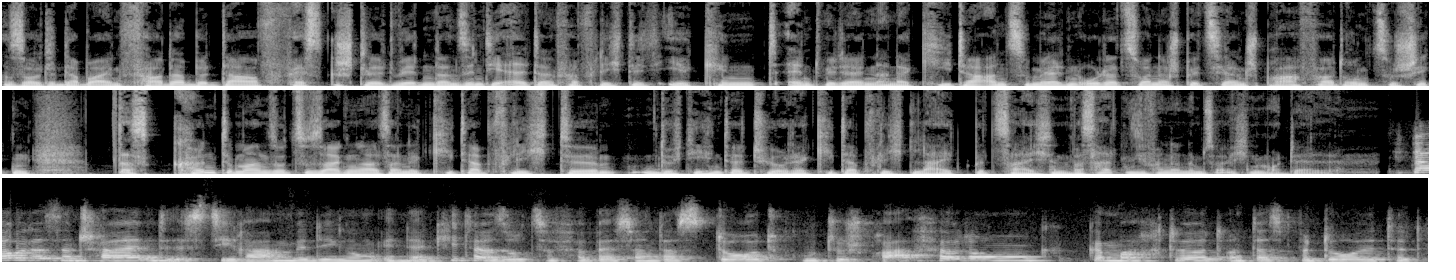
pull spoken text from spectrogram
Sollte dabei ein Förderbedarf festgestellt werden, dann sind die Eltern verpflichtet, ihr Kind entweder in einer Kita anzumelden oder zu einer speziellen Sprachförderung zu schicken. Das könnte man sozusagen als eine Kita-Pflicht äh, durch die Hintertür oder Kita-Pflicht Light bezeichnen. Was halten Sie von einem solchen Modell? Ich glaube, das entscheidend ist, die Rahmenbedingungen in der Kita so zu verbessern, dass dort gute Sprachförderung gemacht wird. Und das bedeutet,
